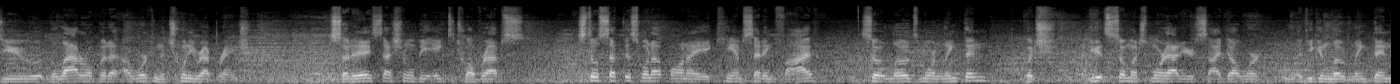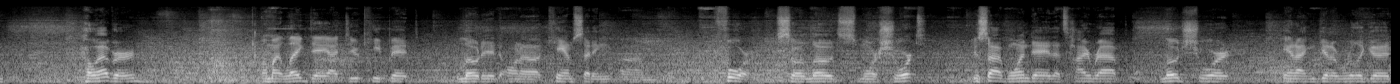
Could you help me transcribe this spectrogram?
do the lateral, but I work in the 20 rep range. So today's session will be 8 to 12 reps. Still set this one up on a cam setting 5, so it loads more lengthen, which you get so much more out of your side delt work if you can load lengthen. However, on my leg day, I do keep it loaded on a cam setting um, 4, so it loads more short. Just I have one day that's high rep, load short, and I can get a really good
